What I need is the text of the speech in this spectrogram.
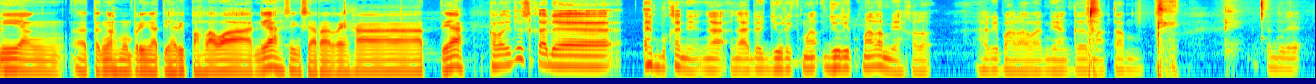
ini yang eh, tengah memperingati Hari Pahlawan ya, sing secara rehat ya. Kalau itu suka ada eh bukan ya, nggak nggak ada jurik ma- jurit malam ya kalau hari pahlawan yang ke makam. Kedua.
